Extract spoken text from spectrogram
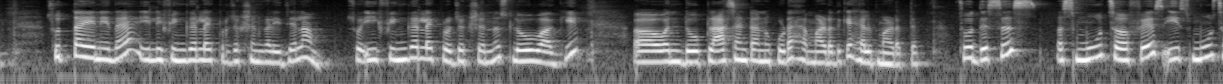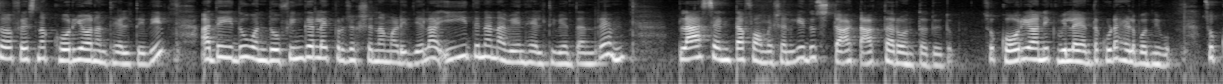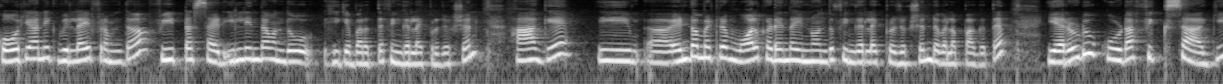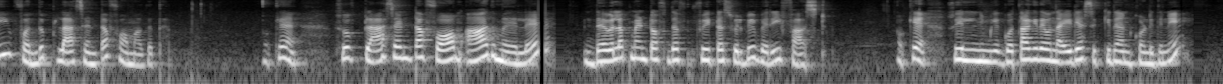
ಸುತ್ತ ಏನಿದೆ, ಇಲ್ಲಿ ಫಿಂಗರ್ ಲೈಕ್ ಪ್ರೊಜೆಕ್ಷನ್ಗಳಿದೆಯಲ್ಲ ಸೊ ಈ ಫಿಂಗರ್ ಲೈಕ್ ಪ್ರೊಜೆಕ್ಷನ್ನು ಆಗಿ ಒಂದು ಪ್ಲಾಸೆಂಟನ್ನು ಕೂಡ ಮಾಡೋದಕ್ಕೆ ಹೆಲ್ಪ್ ಮಾಡುತ್ತೆ. So this is smooth surface ಈ ಸ್ಮೂತ್ ಸರ್ಫೇಸ್ನ ಕೊರಿಯೋನ್ ಅಂತ ಹೇಳ್ತೀವಿ. ಅದೇ ಇದು ಒಂದು ಫಿಂಗರ್ ಲೈಕ್ ಪ್ರೊಜೆಕ್ಷನ್ನ ಮಾಡಿದೆಯಲ್ಲ, ಇದನ್ನು ನಾವೇನು ಹೇಳ್ತೀವಿ ಅಂತಂದರೆ ಪ್ಲಾಸೆಂಟಾ ಫಾರ್ಮೇಷನ್ಗೆ ಇದು ಸ್ಟಾರ್ಟ್ ಆಗ್ತಾ ಇರೋವಂಥದ್ದು ಇದು. ಸೊ ಕೋರಿಯಾನಿಕ್ ವಿಲೈ ಅಂತ ಕೂಡ ಹೇಳ್ಬೋದು ನೀವು. So chorionic villi from the fetus side ಇಲ್ಲಿಂದ ಒಂದು ಹೀಗೆ ಬರುತ್ತೆ ಫಿಂಗರ್ ಲೈಕ್ ಪ್ರೊಜೆಕ್ಷನ್ ಹಾಗೆ ಈ ಎಂಡೋಮೆಟ್ರಿಯಮ್ ವಾಲ್ ಕಡೆಯಿಂದ ಇನ್ನೊಂದು ಫಿಂಗರ್ ಲೈಕ್ ಪ್ರೊಜೆಕ್ಷನ್ ಡೆವಲಪ್ ಆಗುತ್ತೆ. ಎರಡೂ ಕೂಡ ಫಿಕ್ಸ್ ಆಗಿ ಒಂದು ಪ್ಲಾಸೆಂಟ ಫಾರ್ಮ್ ಆಗುತ್ತೆ. ಓಕೆ ಸೊ ಪ್ಲಾಸೆಂಟಾ ಫಾರ್ಮ್ ಆದಮೇಲೆ development of the fetus will be very fast okay so ಇಲ್ಲಿ ನಿಮಗೆ ಗೊತ್ತಾಗಿದೆ, ಒಂದು ಐಡಿಯಾ ಸಿಕ್ಕಿದೆ ಅಂದ್ಕೊಂಡಿದ್ದೀನಿ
